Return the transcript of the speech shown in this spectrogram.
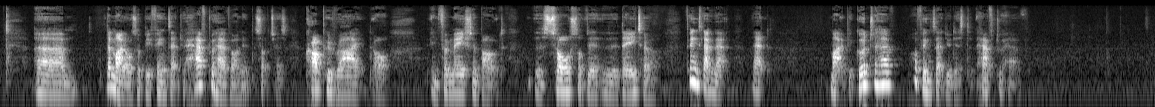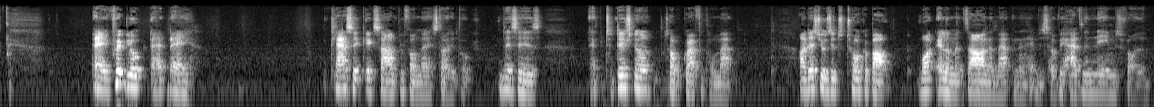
Um, There might also be things that you have to have on it, such as copyright or information about the source of the, the data, things like that, that might be good to have or things that you just have to have. A quick look at a classic example from a study book. This is a traditional topographical map. I'll just use it to talk about what elements are on a map and then so we have the names for them.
